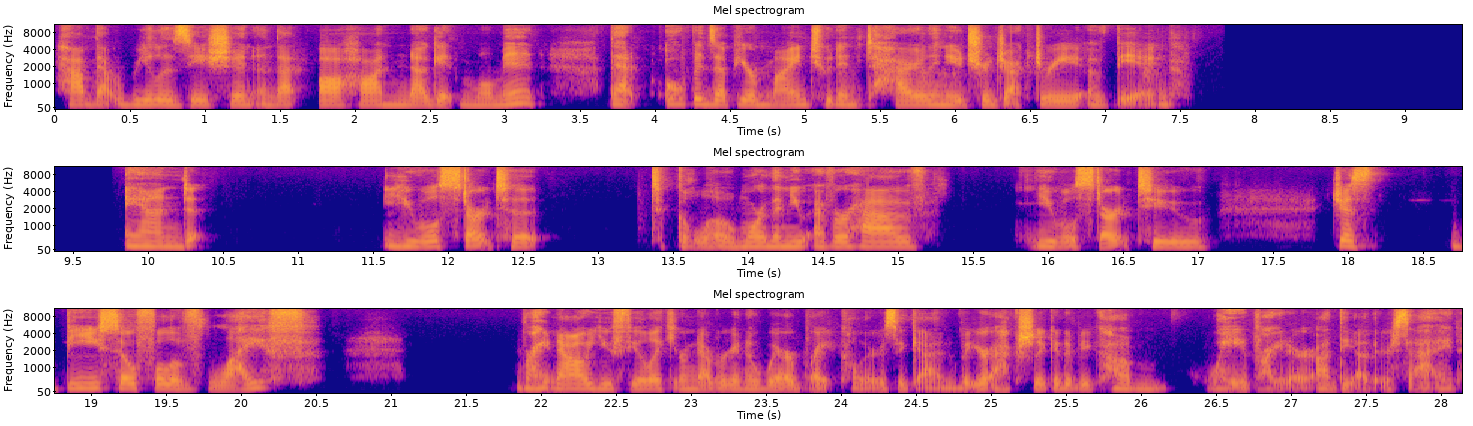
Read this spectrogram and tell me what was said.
have that realization and that aha nugget moment that opens up your mind to an entirely new trajectory of being. And you will start to to glow more than you ever have. You will start to just be so full of life right now you feel like you're never going to wear bright colors again but you're actually going to become way brighter on the other side.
